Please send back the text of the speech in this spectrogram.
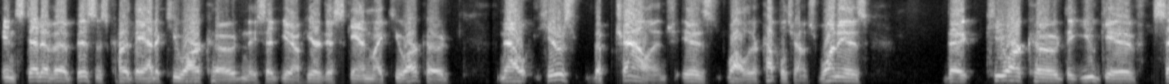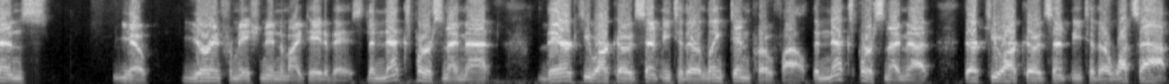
instead of a business card, they had a QR code and they said, you know, here, just scan my QR code. Now, here's the challenge is, well, there are a couple of challenges. One is the QR code that you give sends, you know, your information into my database. The next person I met, their QR code sent me to their LinkedIn profile. The next person I met, their QR code sent me to their WhatsApp.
